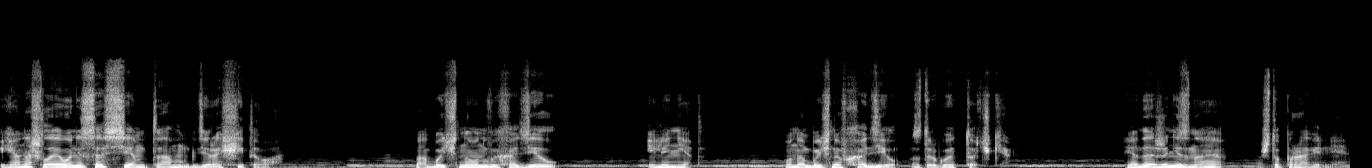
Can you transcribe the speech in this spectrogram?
Я нашла его не совсем там, где рассчитывала. Обычно он выходил или нет. Он обычно входил с другой точки. Я даже не знаю, что правильнее.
